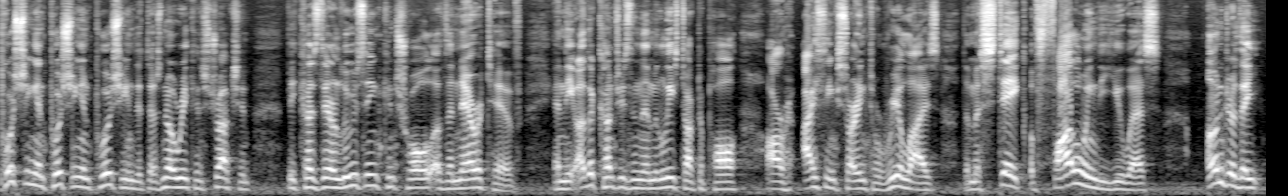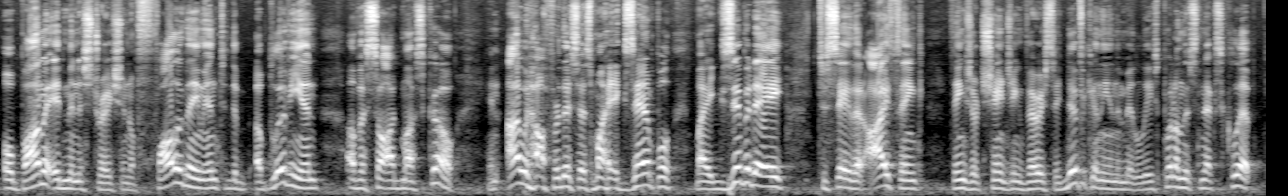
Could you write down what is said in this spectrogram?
pushing and pushing and pushing that there's no reconstruction? Because they're losing control of the narrative. And the other countries in the Middle East, Dr. Paul, are, I think, starting to realize the mistake of following the U.S under the Obama administration of follow them into the oblivion of Assad must go. And I would offer this as my example, my exhibit A, to say that I think things are changing very significantly in the Middle East. Put on this next clip.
